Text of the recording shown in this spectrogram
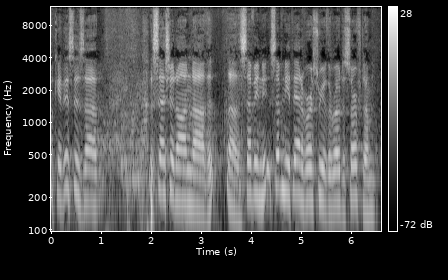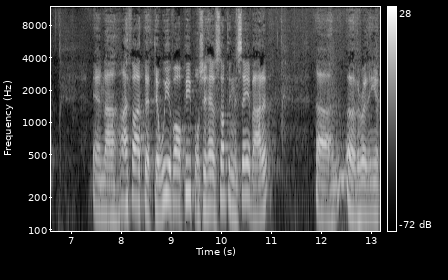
Okay, this is uh, the session on uh, the, uh, the 70th anniversary of the Road to Serfdom. And uh, I thought that we, of all people, should have something to say about it. Uh, uh, the,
